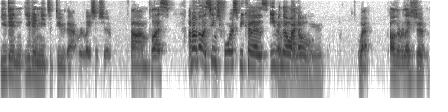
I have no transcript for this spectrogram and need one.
You didn't you didn't need to do that relationship. Um, plus, I don't know. It seems forced because even though I know weird. what oh the relationship.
